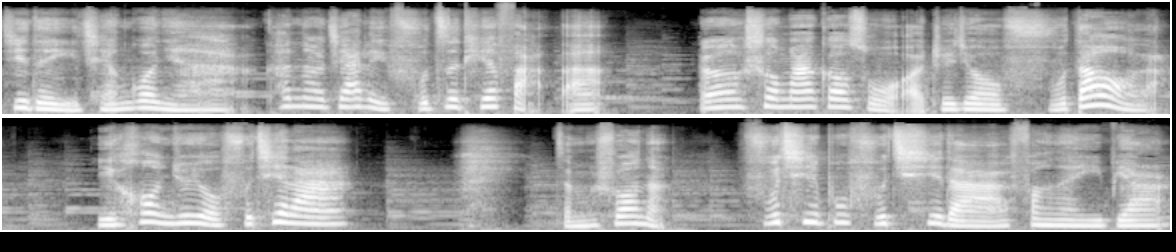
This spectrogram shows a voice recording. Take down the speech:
记得以前过年啊，看到家里福字贴反了。然后瘦妈告诉我，这就福到了，以后你就有福气啦。唉，怎么说呢？福气不服气的放在一边儿，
